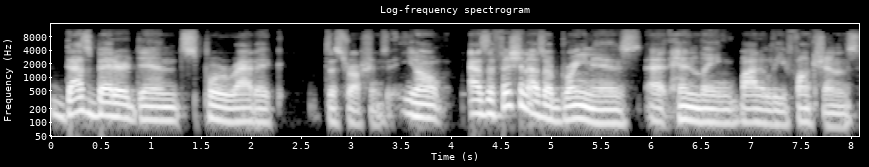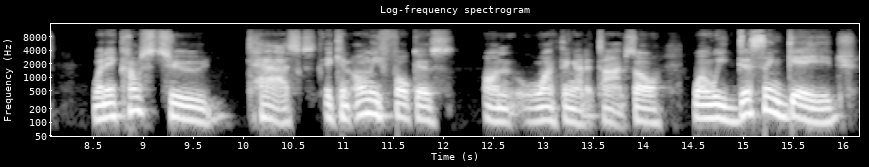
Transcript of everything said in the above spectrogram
that's better than sporadic disruptions. You know, as efficient as our brain is at handling bodily functions, when it comes to tasks, it can only focus on one thing at a time. So when we disengage,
